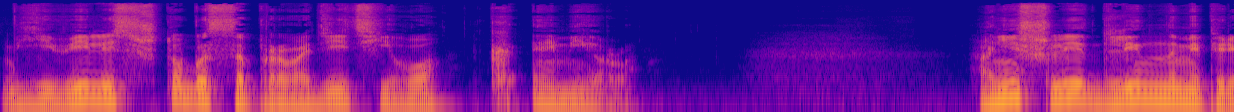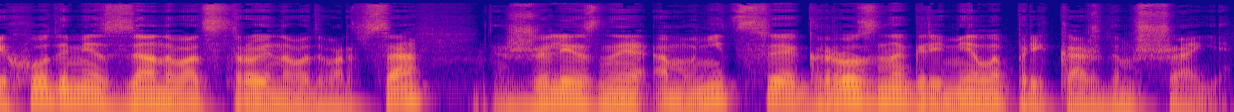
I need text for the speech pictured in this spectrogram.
явились, чтобы сопроводить его к эмиру. Они шли длинными переходами заново отстроенного дворца, железная амуниция грозно гремела при каждом шаге.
